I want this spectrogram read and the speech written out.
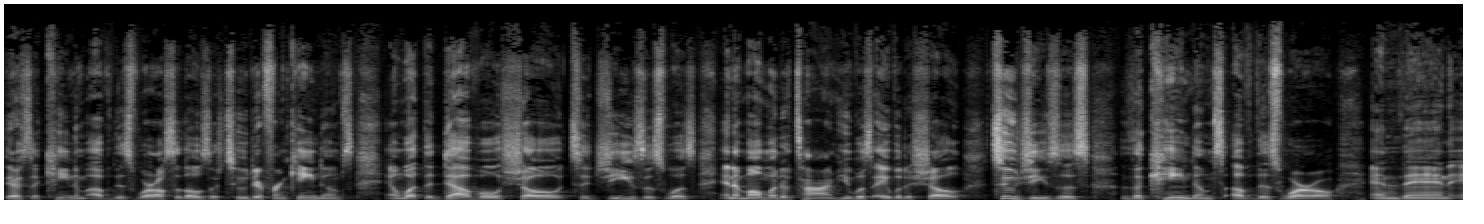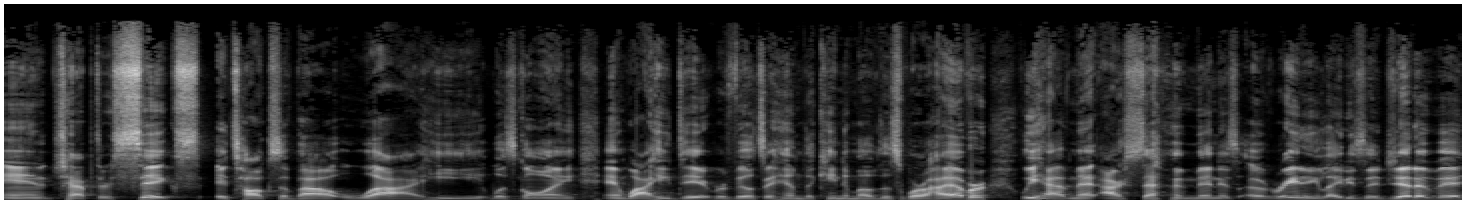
there's a kingdom of this world. So those are two different kingdoms. And what the devil showed to jesus was in a moment of time he was able to show to jesus the kingdom kingdoms of this world. And then in chapter six, it talks about why he was going and why he did reveal to him the kingdom of this world. However, we have met our seven minutes of reading, ladies and gentlemen.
